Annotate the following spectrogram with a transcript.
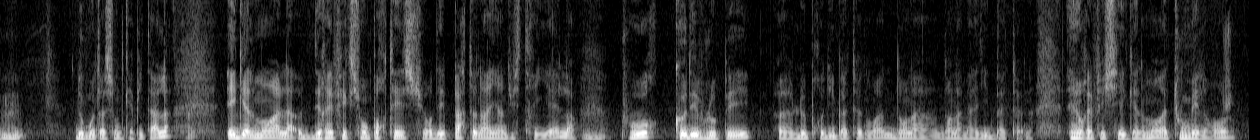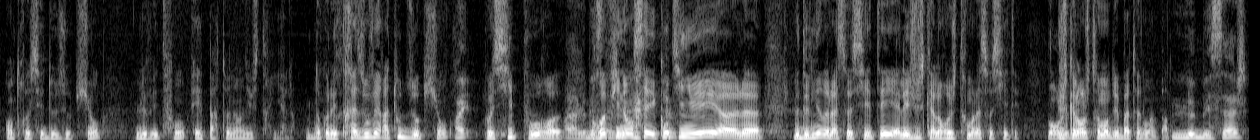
Mmh d'augmentation de capital, également à des réflexions portées sur des partenariats industriels mhm. pour co-développer euh, le produit Batten One dans la, dans la maladie de Batten. Et on réfléchit également à tout mélange entre ces deux options, levée de fonds et partenaire industriel. Donc on est très ouvert à toutes options possibles pour euh, refinancer et continuer euh, le, devenir de la société et aller jusqu'à l'enregistrement de la société, jusqu'à l'enregistrement du Batten One. Pardon. Le message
